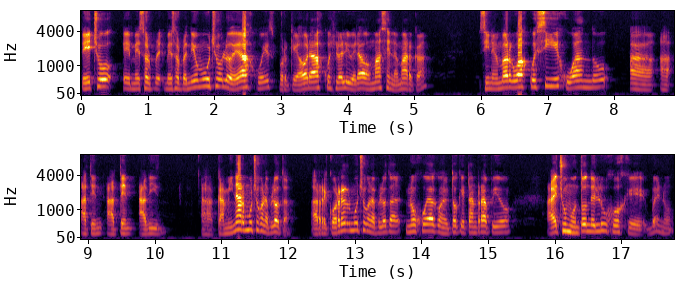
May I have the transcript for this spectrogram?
De hecho, eh, me, sorpre- me sorprendió mucho lo de Ascuez, porque ahora Ascuez lo ha liberado más en la marca. Sin embargo, Ascuez sigue jugando a, a- a ten- a ten- a di- a caminar mucho con la pelota, a recorrer mucho con la pelota, no juega con el toque tan rápido, ha hecho un montón de lujos que, bueno,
